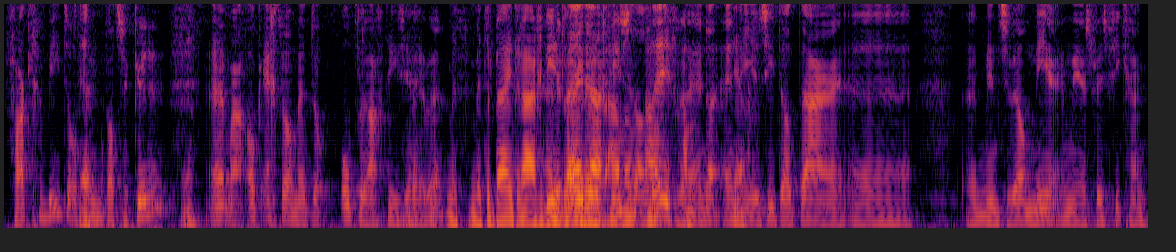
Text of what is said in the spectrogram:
vakgebied of Ja. hun, wat ze kunnen. Ja. maar ook echt wel met de opdracht die ze hebben. Met, met de bijdrage die de bijdrage die ze dan aan- leveren. aan- en da- en je ziet dat daar mensen wel meer en meer specifiek gaan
